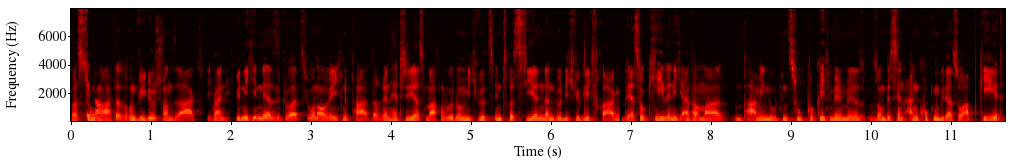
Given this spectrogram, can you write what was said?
was du genau. gemacht hast. Und wie du schon sagst, ich meine, ich bin nicht in der Situation, aber wenn ich eine Partnerin hätte, die das machen würde und mich würde es interessieren, dann würde ich wirklich fragen, wäre es okay, wenn ich einfach mal ein paar Minuten zugucke, ich will mir so ein bisschen angucken, wie das so abgeht.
